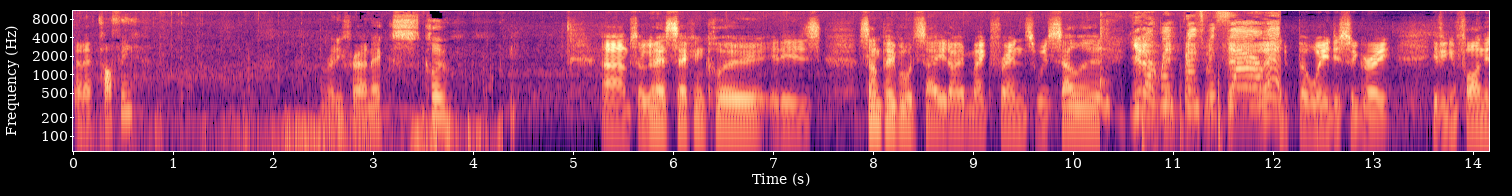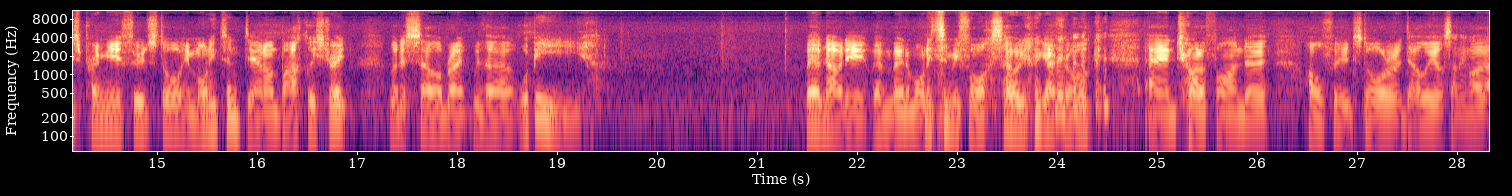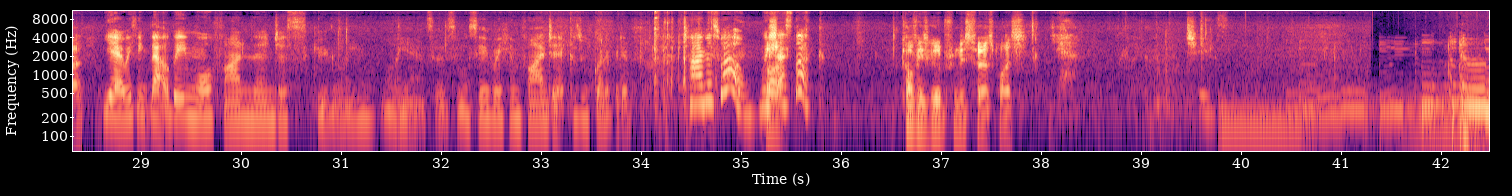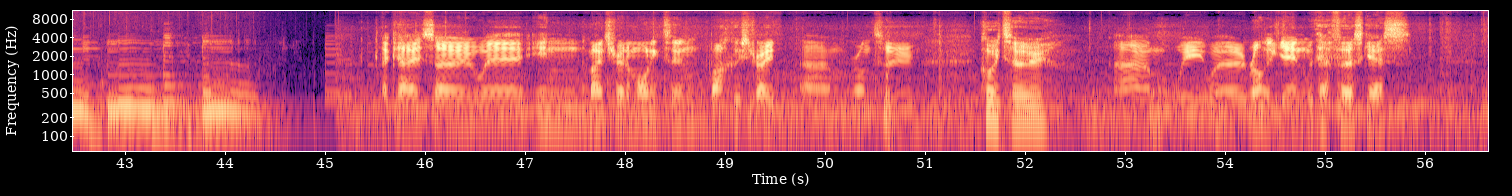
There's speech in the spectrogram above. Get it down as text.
Got our coffee. Ready for our next clue. Um, so we've got our second clue. It is some people would say you don't make friends with salad, You don't make friends with salad. but we disagree. If you can find this premier food store in Mornington down on Barkly Street, let us celebrate with a whoopee. We have no idea. We haven't been to Mornington before, so we're going to go for a look and try to find a Whole Food store or a deli or something like that. Yeah, we think that'll be more fun than just Googling all the answers. We'll see if we can find it because we've got a bit of time as well. Wish But- us luck. Coffee's good from this first place. Yeah, really good. Cheers. Okay, so we're in the main street of Mornington, Barkly Street. Um, we're on to Koi 2. Um, we were wrong again with our first guess.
